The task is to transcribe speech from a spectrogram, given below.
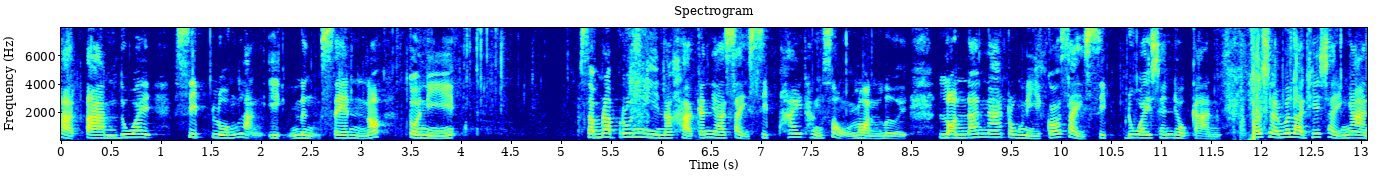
ค่ะตามด้วยซิปล้วงหลังอีก 1 เส้นเนาะตัวนี้ สำหรับรุ่นนี้นะคะ กัญญาใส่ซิปให้ทั้ง2ลอนเลยลอนด้านหน้าตรงนี้ก็ใส่ซิปด้วยเช่นเดียวกัน เพราะฉะนั้นเวลาที่ใช้งาน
